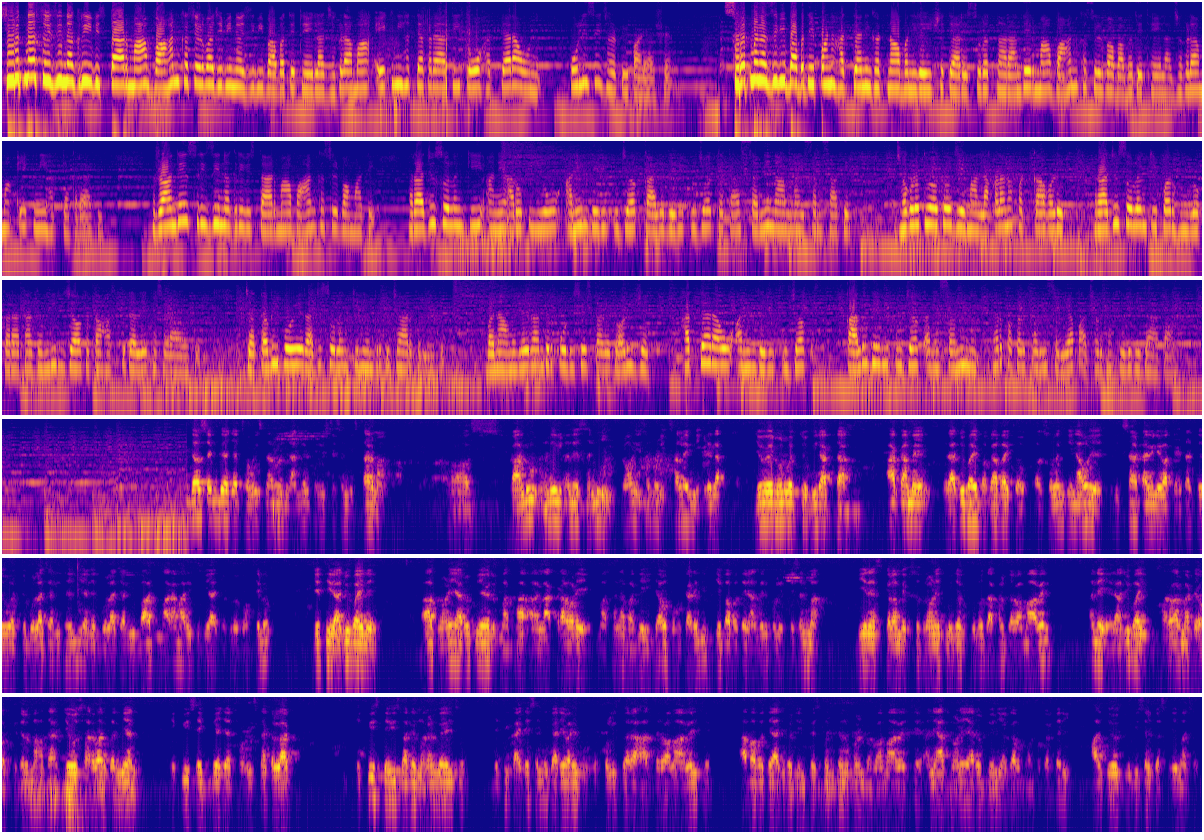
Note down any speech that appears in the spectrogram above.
સુરતના સેજી નગરી વિસ્તારમાં વાહન ખસેડવા જેવી નજીવી બાબતે થયેલા ઝઘડામાં એકની હત્યા કરાઈ હતી તો હત્યારાઓને પોલીસે ઝડપી પાડ્યા છે. સુરતમાં નજીવી બાબતે પણ હત્યાની ઘટના બની રહી છે ત્યારે સુરતના રાંદેરમાં વાહન ખસેડવા બાબતે થયેલા ઝઘડામાં એકની હત્યા કરાઈ હતી. રાંદેર શ્રીજી નગરી વિસ્તારમાં વાહન ખસેડવા માટે રાજુ સોલંકી અને આરોપીઓ અનિલ દેવી પૂજક, કાલી દેવી પૂજક તથા સની નામના ઇસમ સાથે ઝઘડો થયો હતો જેમાં લાકડાના ફટકા વડે રાજુ સોલંકી પર હુમલો કરાતા ગંભીર ઇજાઓ તથા હોસ્પિટલે ખસેડાયો હતો. જ્યાં તબીબોએ રાજુ સોલંકીને જાહેર કર્યો હતો. બનાવને લઈ પોલીસે સ્થળે દોડી જઈ હત્યારાઓ અનિલ પૂજક કાલુદેવી પૂજક અને સનીની ધરપકડ કરી સળિયા પાછળ ધકેલી દીધા હતા. દસ એક બે હજાર ચોવીસના રોજ રાંદેર પોલીસ સ્ટેશન વિસ્તારમાં કાલુ, અનિલ અને સની ત્રણ ઈસમો રિક્ષા લઈને નીકળેલા જેઓએ રોડ વચ્ચે ઊભી રાખતા આ કામે રાજુભાઈ ભગાભાઈ ચૌ- અ, સોલંકી રિક્ષા હટાવી લેવા કહેતા તેઓ વચ્ચે બોલાચાલી થઈ અને બોલાચાલી બાદ મારામારી સુધી આ ઝઘડો પહોંચેલો જેથી રાજુભાઈને આ ત્રણેય આરોપીએ માથા લાકડા વડે માથાના ભાગે ઈજાઓ પહોંચાડેલી જે બાબતે નાંદેડ પોલીસ સ્ટેશનમાં ડીએનએસ કલમ એકસો ત્રણ એક મુજબ ગુનો દાખલ કરવામાં આવેલ અને રાજુભાઈ સારવાર માટે હોસ્પિટલમાં હતા. જેઓ સારવાર દરમિયાન એકવીસ એક બે હજાર ચોવીસના કલાક એકવીસ ત્રેવીસ વાગે મરણ ગયેલ છે. જેથી કાયદેસરની કાર્યવાહી પોલીસ દ્વારા હાથ ધરવામાં આવેલ છે. આ બાબતે આજરોજ ઇન્ટરેસ્ટ પંચનામું પણ ભરવામાં આવેલ છે અને આ ત્રણેય આરોપીઓની અગાઉ ધરપકડ કરી હાલ તેઓ જ્યુડિશિયલ કસ્ટડીમાં છે.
